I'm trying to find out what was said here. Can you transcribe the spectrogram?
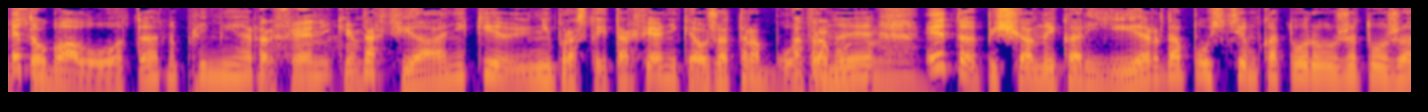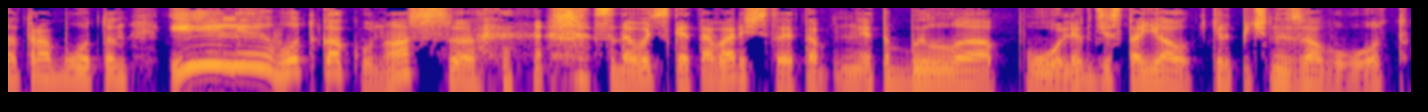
Это песок, болото, например. торфяники. Торфяники, не простые торфяники, а уже отработанные. Отработанные. Это песчаный карьер, допустим, который уже тоже отработан. Или вот как у нас садоводческое товарищество, это, это было поле, где стоял кирпичный завод,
